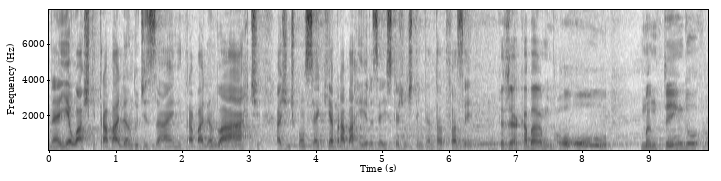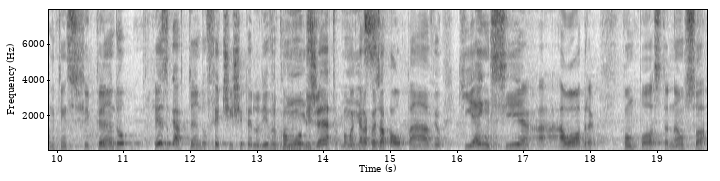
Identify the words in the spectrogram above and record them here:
Né? E eu acho que trabalhando o design, trabalhando a arte, a gente consegue quebrar barreiras. É isso que a gente tem tentado fazer. Quer dizer, acaba ou, ou mantendo, intensificando, resgatando o fetiche pelo livro como um Isso, objeto, como aquela isso. coisa palpável que é em si a, a obra composta não só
